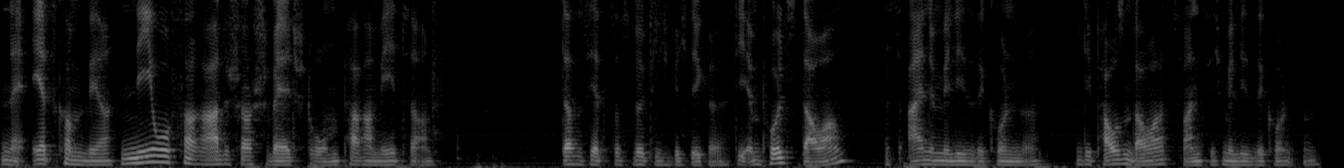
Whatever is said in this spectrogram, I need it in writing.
Ne, jetzt kommen wir. Neofaradischer Schwellstrom, Parameter. Das ist jetzt das wirklich Wichtige. Die Impulsdauer ist eine Millisekunde und die Pausendauer 20 Millisekunden.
